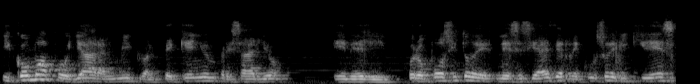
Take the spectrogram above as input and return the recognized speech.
Y cómo apoyar al micro, al pequeño empresario en el propósito de necesidades de recursos de liquidez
